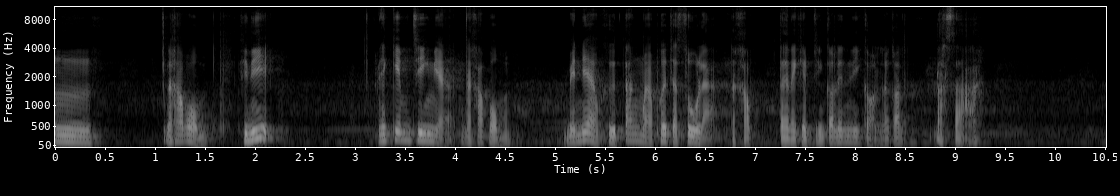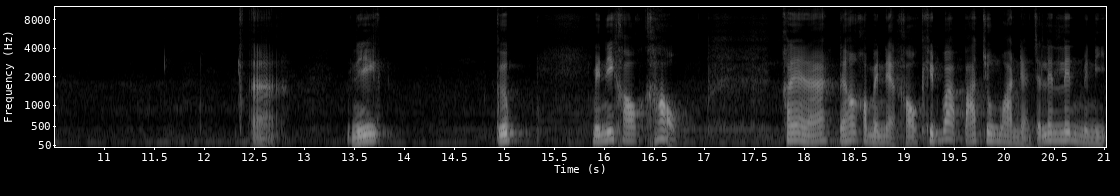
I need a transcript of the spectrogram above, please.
อืมนะครับ ผม ทีนี้ในเกมจริงเนี่ยนะครับ ผมเมนเนี่ยคือตั้งมาเพื่อจะสู้แล้วนะครับ แต่ในเกมจริงก็เล่นนี่ก่อนแล้วก็รักษา อ่านี้กึ๊บเมนนี่เขาเขา เขาเรียกนะในห้องคอมเมนต์เนี่ยเขาคิดว่าป้าจุงวันเนี่ยจะเล่นเล่นมนนี้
